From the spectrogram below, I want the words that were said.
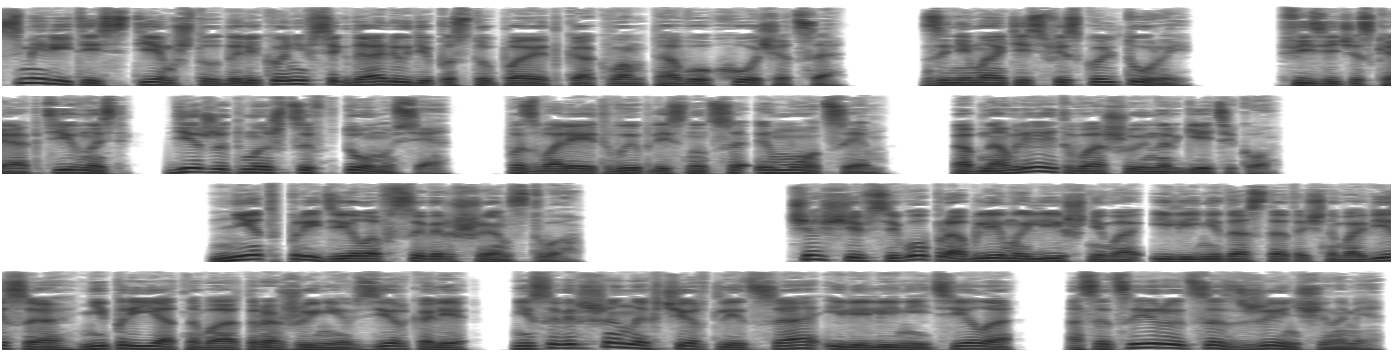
Смиритесь с тем, что далеко не всегда люди поступают, как вам того хочется. Занимайтесь физкультурой. Физическая активность держит мышцы в тонусе, позволяет выплеснуться эмоциям, обновляет вашу энергетику. Нет пределов совершенству. Чаще всего проблемы лишнего или недостаточного веса, неприятного отражения в зеркале, несовершенных черт лица или линий тела ассоциируются с женщинами.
